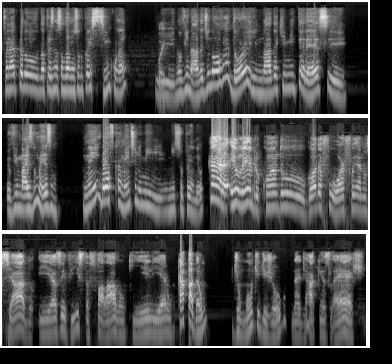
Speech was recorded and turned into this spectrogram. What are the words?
foi na época do, da apresentação do anúncio do Play 5, né? Foi. E não vi nada de inovador e nada que me interesse. Eu vi mais do mesmo. Nem graficamente ele me, me surpreendeu. Cara, eu lembro quando God of War foi anunciado e as revistas falavam que ele era um catadão de um monte de jogo, né? De hack and slash,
